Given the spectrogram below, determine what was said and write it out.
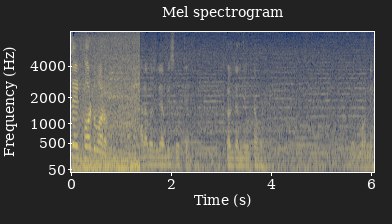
सेट फॉर टुमारो बारह बज गए अभी सोते हैं। कल जल्दी उठना पड़ेगा। Good morning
